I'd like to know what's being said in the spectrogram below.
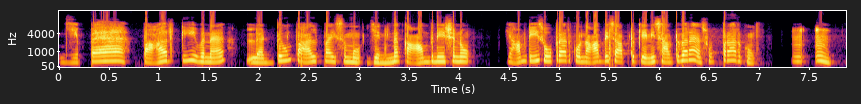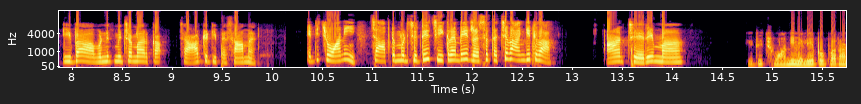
இப்ப பார்ட்டி இவனை லட்டும் பால் பாயசமும். என்ன காம்பினேஷனும் யாம் டீ சூப்பரா இருக்கும். நான் அப்படியே சாப்பிட்டுருக்கேன். நீ சாப்பிட்டு வரேன் சூப்பரா இருக்கும். ம் ம். இவ அவனுக்கு மிச்சமா இருக்கா? சாப்பிட்டுட்டு பேசாம எடி சுவாணி சாப்பிட்டு முடிச்சிட்டு சீக்கிரம் போய் ட்ரெஸ் தச்சு வாங்கிட்டு வா. ஆ சரிம்மா. இது சுவாமி வெளியே போக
